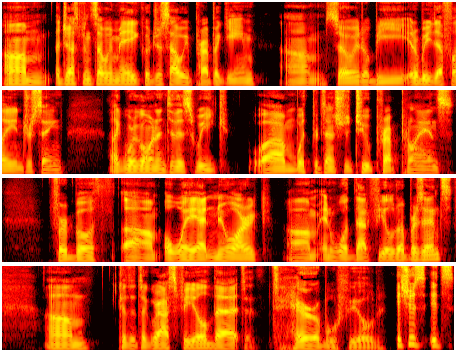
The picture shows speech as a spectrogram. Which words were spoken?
um adjustments that we make or just how we prep a game. Um so it'll be it'll be definitely interesting. Like we're going into this week um with potentially two prep plans for both um away at Newark um and what that field represents. Um because it's a grass field that It's a terrible field. it's just it's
